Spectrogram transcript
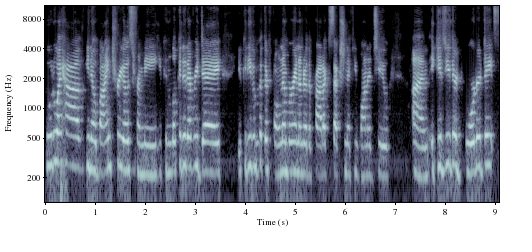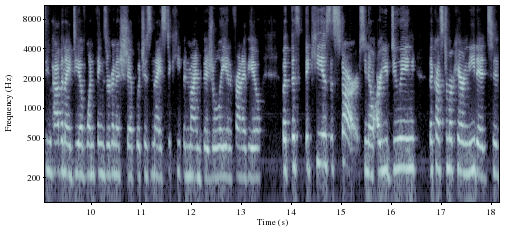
Who do I have, you know, buying trios from me? You can look at it every day. You could even put their phone number in under the product section if you wanted to. Um, it gives you their order date so you have an idea of when things are going to ship, which is nice to keep in mind visually in front of you. But the, the key is the stars. You know, are you doing the customer care needed to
